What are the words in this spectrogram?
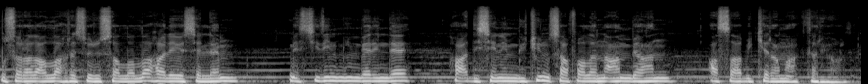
Bu sırada Allah Resulü sallallahu aleyhi ve sellem mescidin minberinde hadisenin bütün safhalarını anbeyan ashab-ı kirama aktarıyordu.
